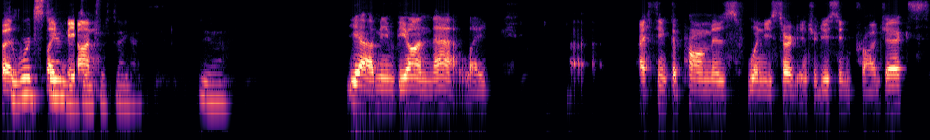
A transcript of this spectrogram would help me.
but the word standard is beyond, interesting. Yeah. yeah, I mean, beyond that, like, I think the problem is when you start introducing projects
